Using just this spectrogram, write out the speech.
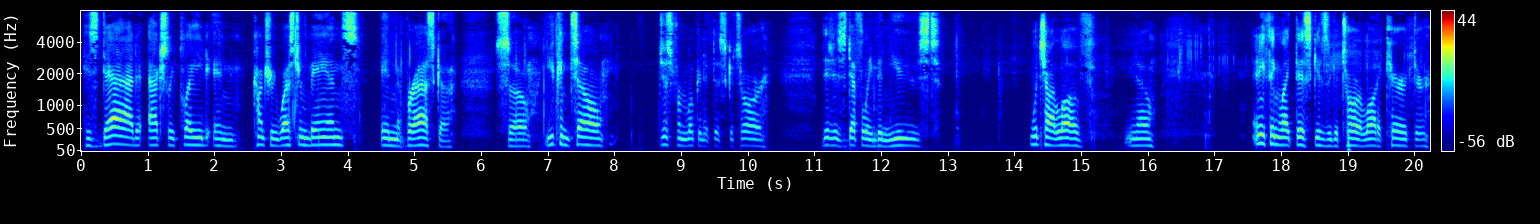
his dad actually played in country western bands in Nebraska. So you can tell just from looking at this guitar that it has definitely been used, which I love, you know. Anything like this gives a guitar a lot of character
